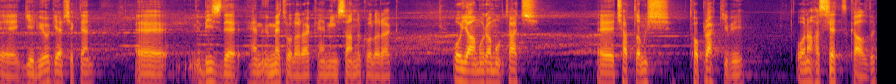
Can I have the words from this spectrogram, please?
e, geliyor. Gerçekten e, biz de hem ümmet olarak hem insanlık olarak o yağmura muhtaç, e, çatlamış toprak gibi ona hasret kaldık.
